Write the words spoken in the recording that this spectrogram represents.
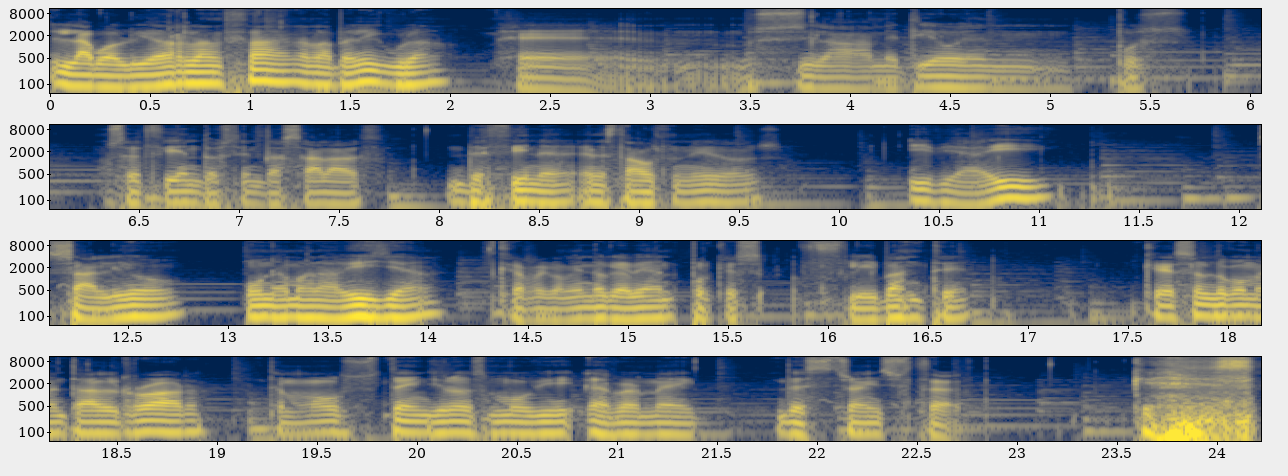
la volvió a relanzar a la película. Eh, no sé si la metió en pues no sé, 100, 200 salas de cine en Estados Unidos. Y de ahí salió una maravilla que recomiendo que vean porque es flipante. Que es el documental Roar, The Most Dangerous Movie Ever Made, The Strange Third. Que es.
